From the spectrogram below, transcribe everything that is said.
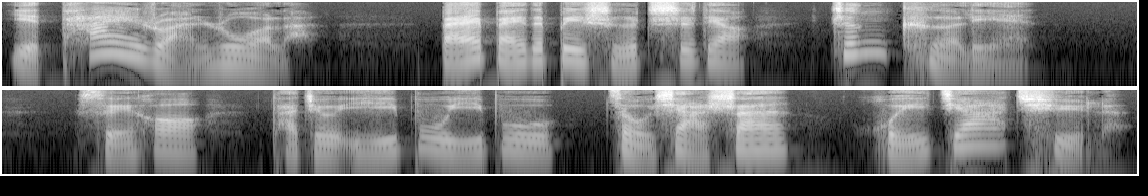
也太软弱了，白白的被蛇吃掉，真可怜。”随后，他就一步一步走下山，回家去了。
